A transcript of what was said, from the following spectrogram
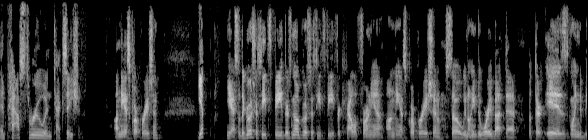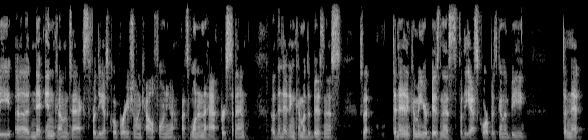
and pass through and taxation on the S corporation. Yeah, so the gross receipts fee, there's no gross receipts fee for California on the S corporation, so we don't need to worry about that. But there is going to be a net income tax for the S corporation on California. That's one and a half percent of the net income of the business. So that the net income of your business for the S corp is going to be the net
